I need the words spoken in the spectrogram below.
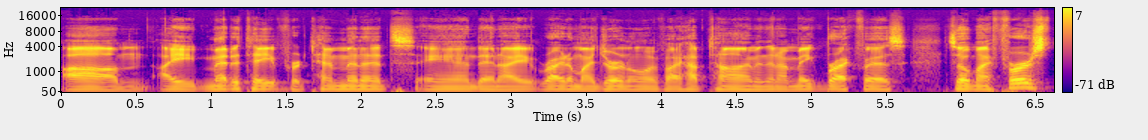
Um, I meditate for 10 minutes and then I write on my journal if I have time and then I make breakfast. So my first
